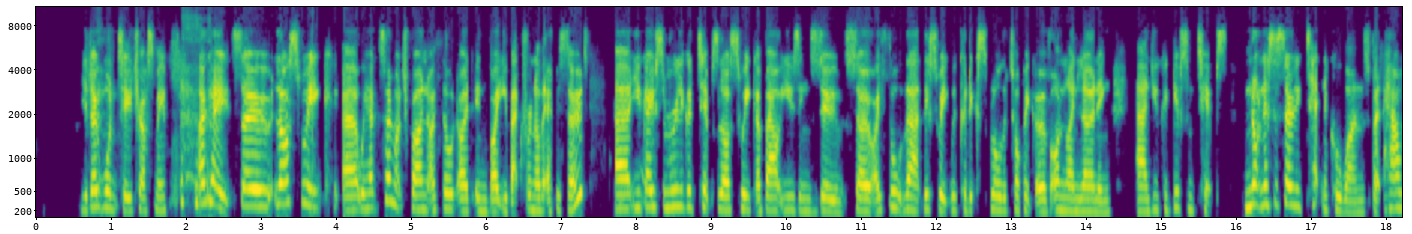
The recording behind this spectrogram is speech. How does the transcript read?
you don't want to, trust me. Okay, so last week uh, we had so much fun. I thought I'd invite you back for another episode. Uh, you gave some really good tips last week about using Zoom. So I thought that this week we could explore the topic of online learning and you could give some tips, not necessarily technical ones, but how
